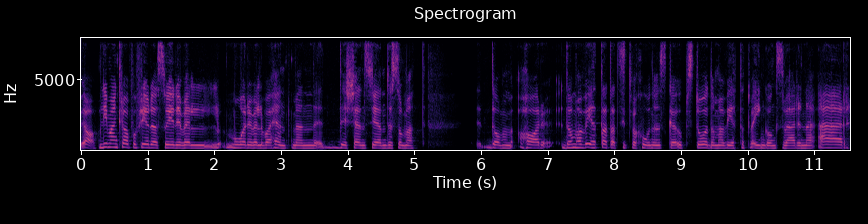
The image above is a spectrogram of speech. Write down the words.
ja, blir man klar på fredag så är det väl, må det väl vara hänt, men det känns ju ändå som att de har, de har vetat att situationen ska uppstå, de har vetat vad ingångsvärdena är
